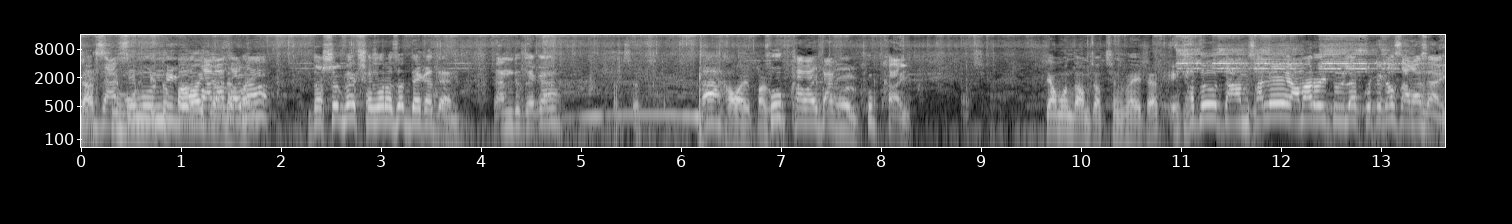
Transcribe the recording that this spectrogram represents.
জার্সি মন্ডি পাওয়া যায় না। দর্শক ভাই সচরাচর দেখা দেন। রান্দে দেখা? আচ্ছা আচ্ছা। খাওয়াই পাগল। খুব খাওয়াই পাগল খুব খাই। কেমন দাম চাচ্ছেন ভাই এটার? এটা তো দাম সালে আমার ওই দুই লক্ষ টাকাও চাওয়া যায়।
